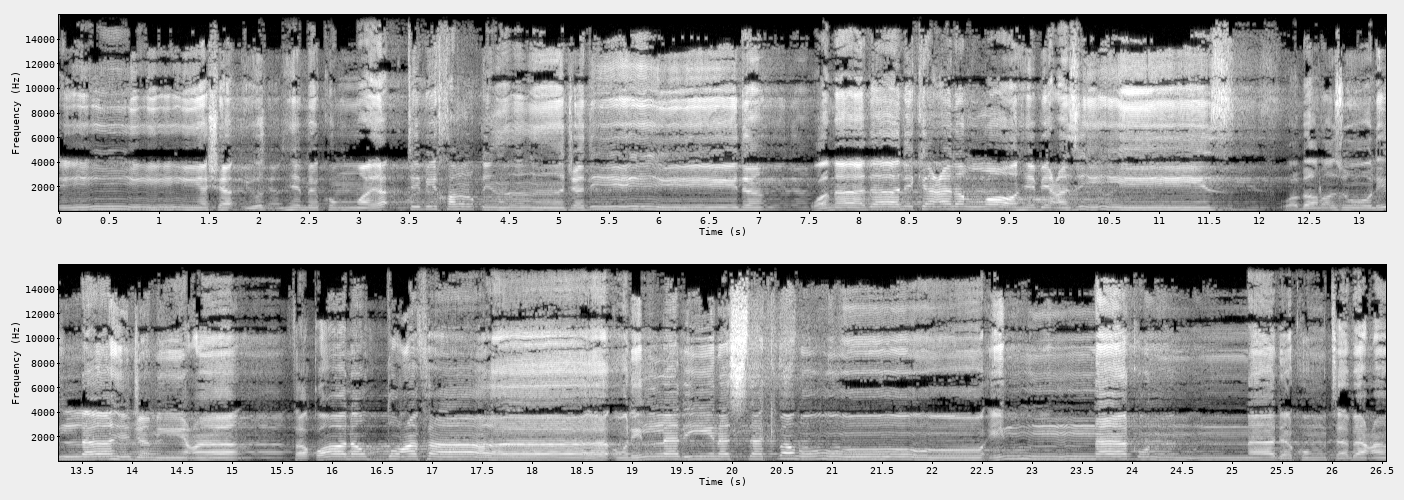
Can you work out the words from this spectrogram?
إن يشأ يذهبكم ويأت بخلق جديد. وما ذلك على الله بعزيز. وبرزوا لله جميعا. فقال الضعفاء للذين استكبروا إنا كنا لكم تبعا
